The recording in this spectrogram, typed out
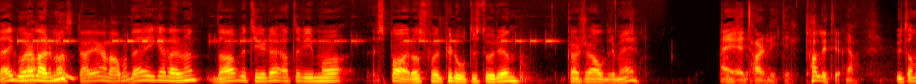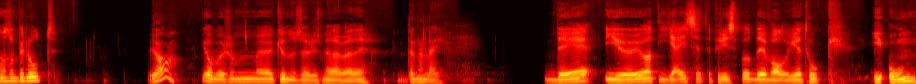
Der går alarmen. Der, gikk alarmen. Der gikk alarmen. Da betyr det at vi må spare oss for pilothistorien. Kanskje aldri mer. Nei, jeg tar det litt til. Ta litt til. Ja. Utdannet som pilot. Ja, Jobber som kundeservicemedarbeider. kundeservice-medarbeider. den er lei. Det gjør jo at jeg setter pris på det valget jeg tok i ung,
